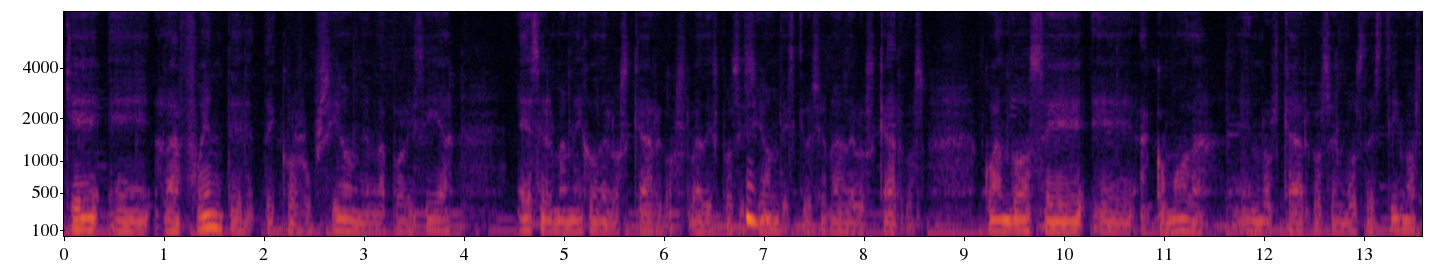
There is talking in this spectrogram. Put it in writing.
que eh, la fuente de corrupción en la policía es el manejo de los cargos, la disposición discrecional de los cargos. Cuando se acomoda en los cargos, en los destinos,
